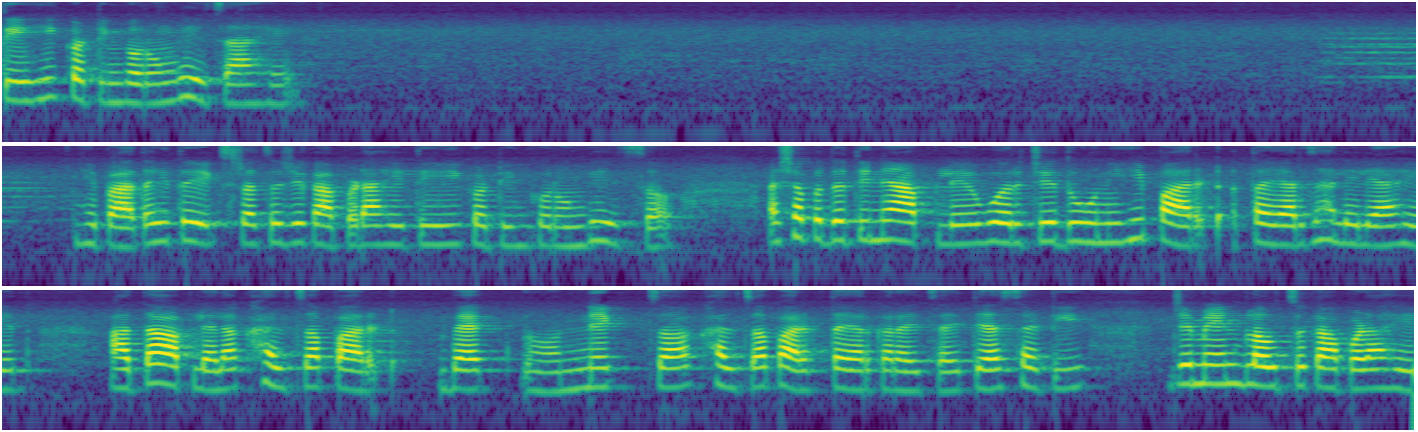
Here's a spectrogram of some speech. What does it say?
तेही कटिंग करून घ्यायचं आहे. हे पाहता इथं एक्स्ट्राचं जे कापड आहे तेही कटिंग करून घ्यायचं. अशा पद्धतीने आपले वरचे दोन्हीही पार्ट तयार झालेले आहेत. आता आपल्याला खालचा पार्ट बॅक नेकचा खालचा पार्ट तयार करायचा आहे. त्यासाठी जे मेन ब्लाऊजचं कापड आहे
